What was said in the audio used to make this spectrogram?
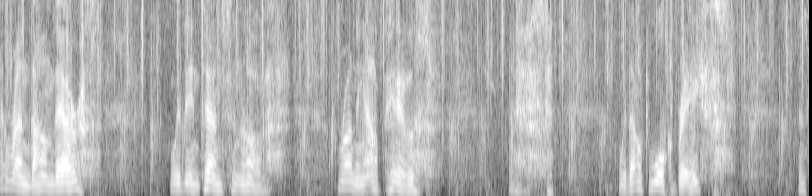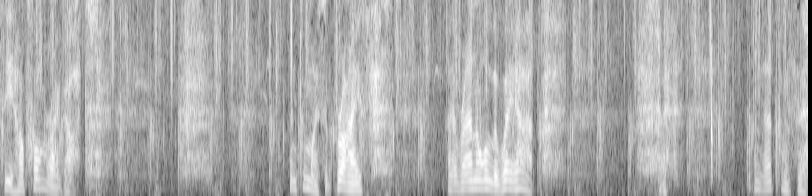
I ran down there with the intention of running uphill without walk breaks and see how far I got. And to my surprise, I ran all the way up. And that was a,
